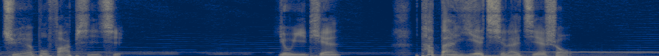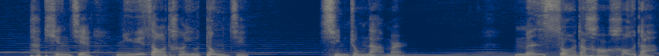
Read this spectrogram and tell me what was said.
绝不发脾气。有一天，他半夜起来解手，他听见女澡堂有动静，心中纳闷儿。门锁得好好的，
